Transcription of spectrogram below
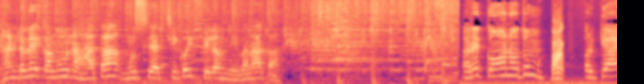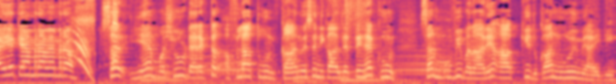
ठंड में कमू नहाता मुझसे अच्छी कोई फ़िल्म नहीं बनाता। अरे कौन हो तुम? और क्या है ये कैमरा वैमरा? सर यह है मशहूर डायरेक्टर अफलातून। कान में से निकाल देते हैं खून। सर मूवी बना रहे हैं आपकी दुकान मूवी में आएगी।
